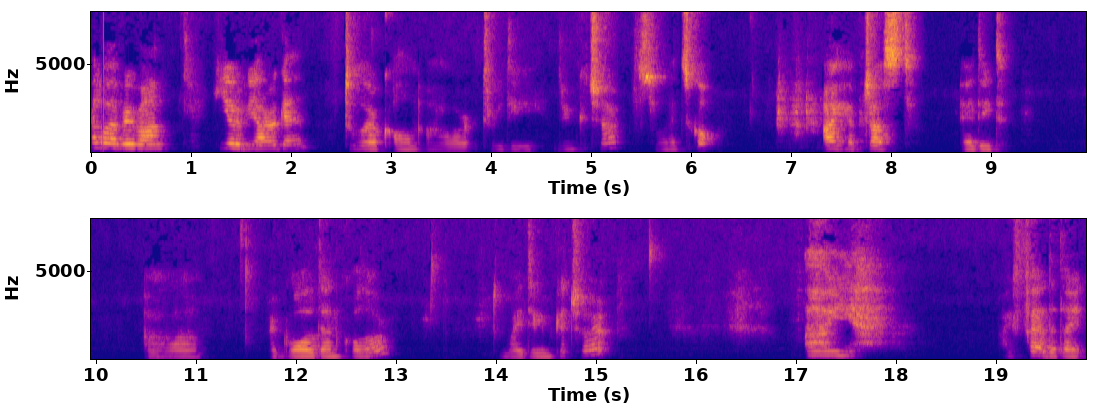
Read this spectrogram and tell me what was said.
Hello everyone! Here we are again to work on our 3D Dreamcatcher, so let's go! I have just added uh, a golden color to my Dreamcatcher. I I felt that I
